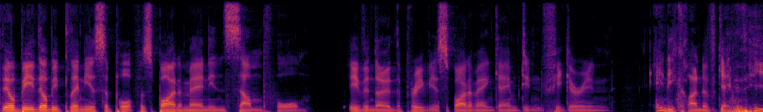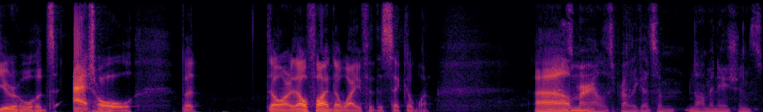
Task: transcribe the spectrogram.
there'll be there'll be plenty of support for Spider-Man in some form, even though the previous Spider-Man game didn't figure in any kind of Game of the Year awards at all. But don't worry, they'll find a way for the second one. Miles Um, Morales probably got some nominations.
